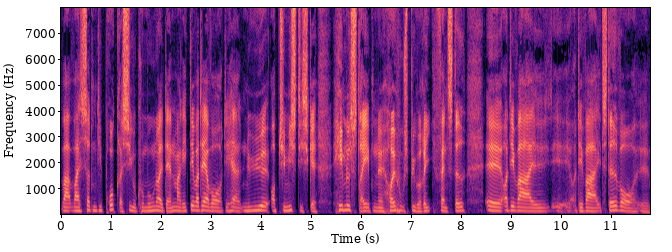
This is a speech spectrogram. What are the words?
var, var sådan de progressive kommuner i Danmark. Ikke? Det var der, hvor det her nye, optimistiske, himmelstræbende højhusbyggeri fandt sted. Øh, og, det var, øh, øh og det var et sted, hvor... Øh,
